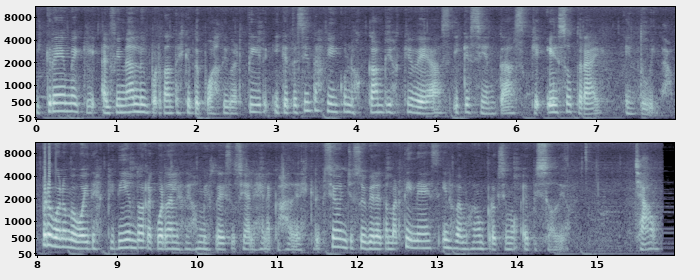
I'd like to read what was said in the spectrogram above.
y créeme que al final lo importante es que te puedas divertir y que te sientas bien con los cambios que veas y que sientas que eso trae en tu vida. Pero bueno, me voy despidiendo. Recuerden, les dejo mis redes sociales en la caja de descripción. Yo soy Violeta Martínez y nos vemos en un próximo episodio. Chao.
